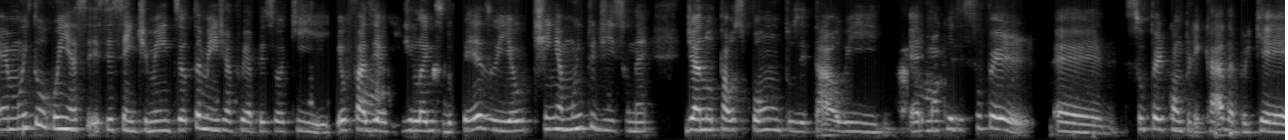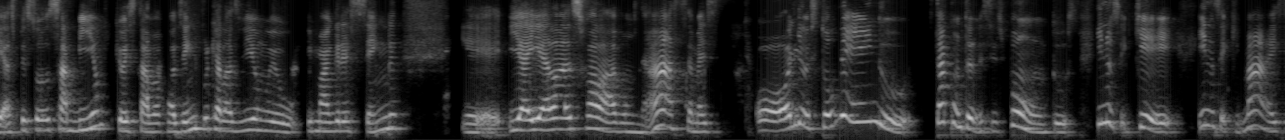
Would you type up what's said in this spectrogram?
É muito ruim esse, esses sentimentos. Eu também já fui a pessoa que eu fazia vigilantes do peso e eu tinha muito disso, né? De anotar os pontos e tal. E era uma coisa super, é, super complicada, porque as pessoas sabiam que eu estava fazendo, porque elas viam eu emagrecendo. É, e aí elas falavam, nossa, mas olha, eu estou vendo, tá contando esses pontos, e não sei o quê, e não sei o que mais.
